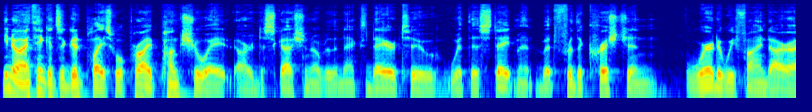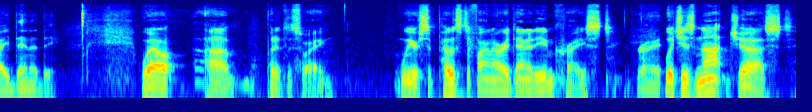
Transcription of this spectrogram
you know, I think it's a good place. We'll probably punctuate our discussion over the next day or two with this statement. But for the Christian, where do we find our identity? Well, uh, put it this way: we are supposed to find our identity in Christ, Right. Which is not just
